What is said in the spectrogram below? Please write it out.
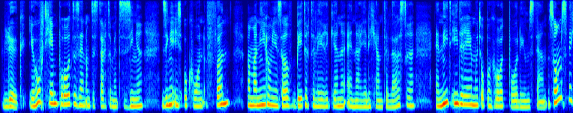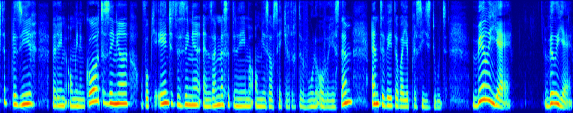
leuk. Je hoeft geen pro te zijn om te starten met zingen. Zingen is ook gewoon fun, een manier om jezelf beter te leren kennen en naar je lichaam te luisteren. En niet iedereen moet op een groot podium staan. Soms ligt het plezier erin om in een koor te zingen of op je eentje te zingen en zanglessen te nemen om jezelf zekerder te voelen over je stem en te weten wat je precies doet. Wil jij, wil jij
